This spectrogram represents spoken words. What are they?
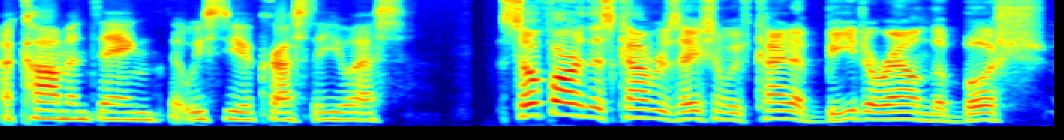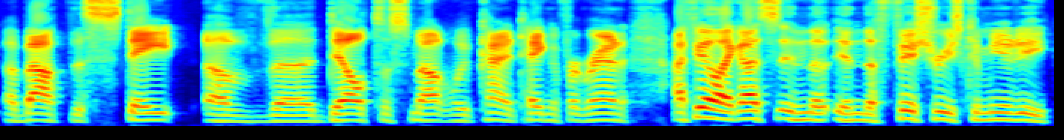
a common thing that we see across the US so far in this conversation we've kind of beat around the bush about the state of the delta smelt and we've kind of taken for granted. I feel like us in the in the fisheries community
